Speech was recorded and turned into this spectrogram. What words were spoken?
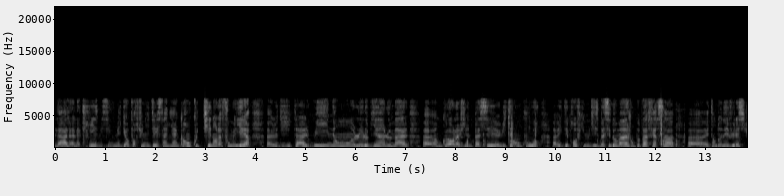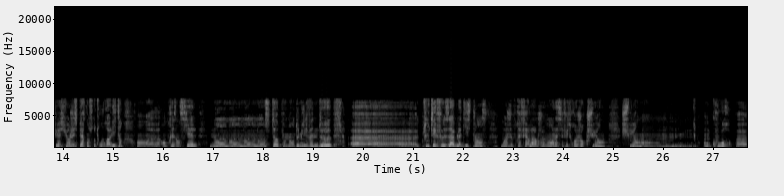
là, la, crise, mais c'est une méga opportunité. Ça a mis un grand coup de pied dans la fourmilière. Euh, le digital, oui, non, le, bien, le mal. Euh, encore, là, je viens de passer 8 heures en cours avec des profs qui nous disent bah, c'est dommage, on ne peut pas faire ça, étant donné, vu la situation. J'espère qu'on se retrouvera vite en, présentiel. Non, non, non, non, stop, on est en 2022. tout est faisable à distance. Moi, je préfère largement. Là, ça fait trois jours que je suis en, je suis en, en cours euh,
